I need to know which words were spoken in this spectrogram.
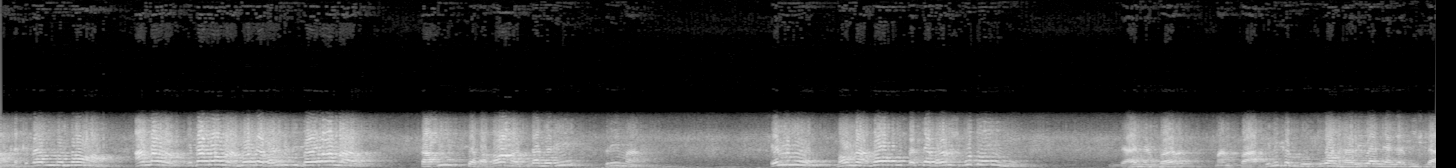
Maka kita memohon. Amal. Kita mau nggak? Mau dapat mesti bayar amal. Tapi siapa tahu amal kita dari terima ilmu. Mau nggak mau kita setiap harus butuh ilmu. Dan yang bermanfaat. Ini kebutuhan harian yang nggak bisa.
